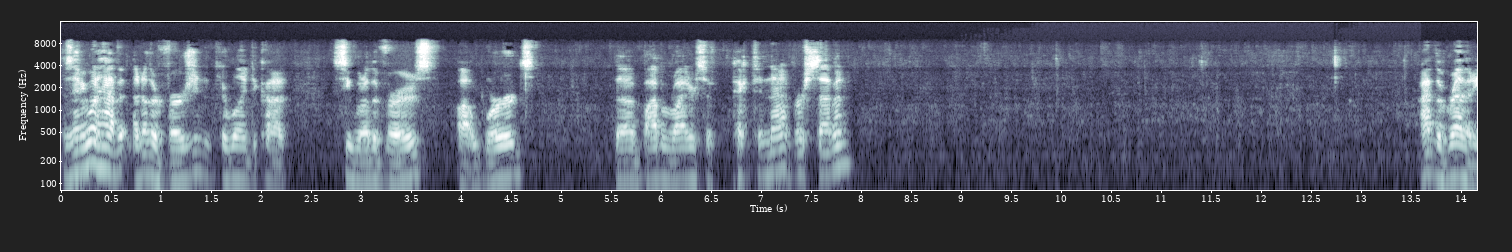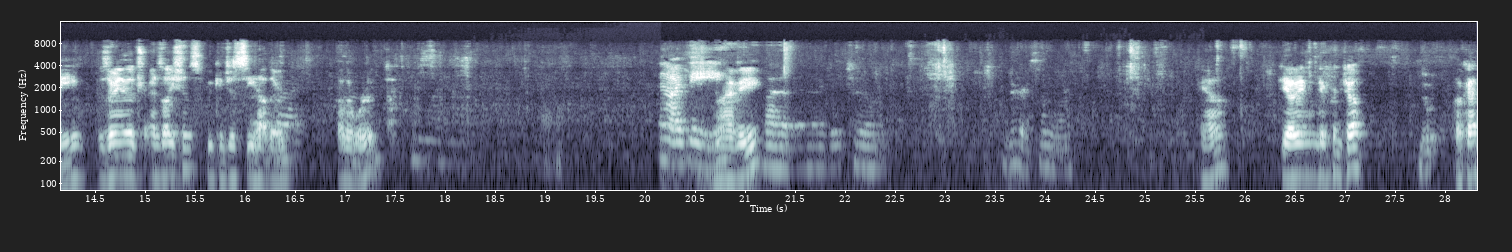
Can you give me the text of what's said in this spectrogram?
Does anyone have another version? If they're willing to kind of see what other verse, uh, words the Bible writers have picked in that verse seven. I have the remedy. Is there any other translations? We can just see how they're how they're worded. NIV. NIV. NIV too. There somewhere. Yeah. Do you have anything different, Joe? Nope. Okay.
